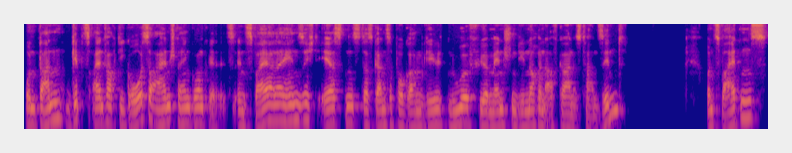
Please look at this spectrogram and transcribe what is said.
Und dann gibt es einfach die große Einschränkung in zweierlei Hinsicht. Erstens, das ganze Programm gilt nur für Menschen, die noch in Afghanistan sind. Und zweitens,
